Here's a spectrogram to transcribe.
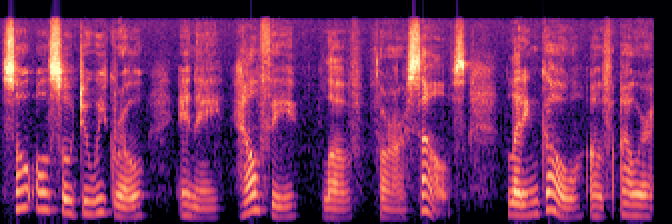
so also do we grow in a healthy love for ourselves, letting go of our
